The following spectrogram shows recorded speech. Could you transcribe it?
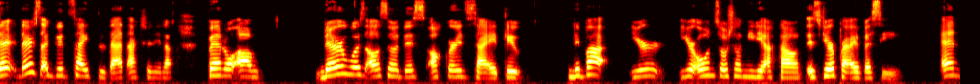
there there's a good side to that actually lang pero um there was also this awkward side kay 'di ba your your own social media account is your privacy and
